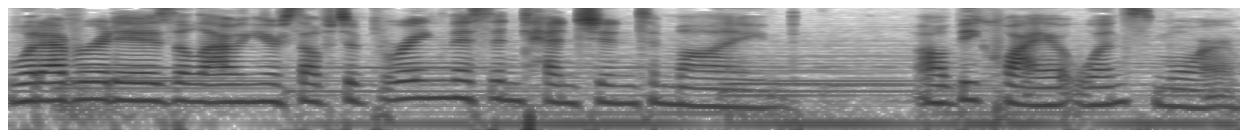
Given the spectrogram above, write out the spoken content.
Whatever it is, allowing yourself to bring this intention to mind. I'll be quiet once more.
